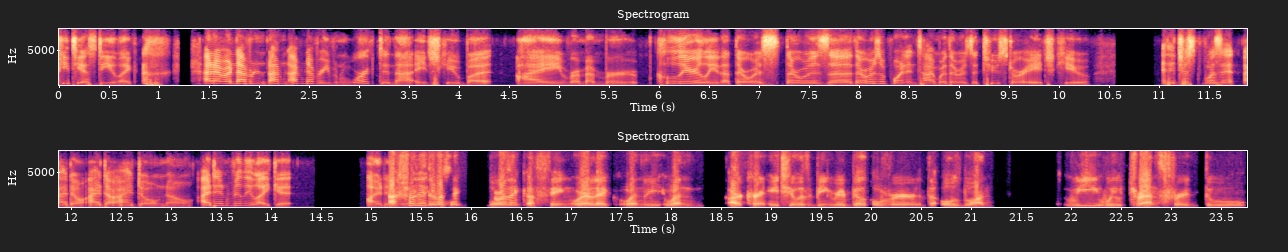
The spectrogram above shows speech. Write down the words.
PTSD. Like, and I've never, I'm, I've never even worked in that HQ, but I remember clearly that there was, there was a, there was a point in time where there was a two story HQ, and it just wasn't. I don't, I don't, I don't know. I didn't really like it. I didn't. Actually, really there like was like there was like a thing where like when we when our current HQ was being rebuilt over the old one, we we transferred to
